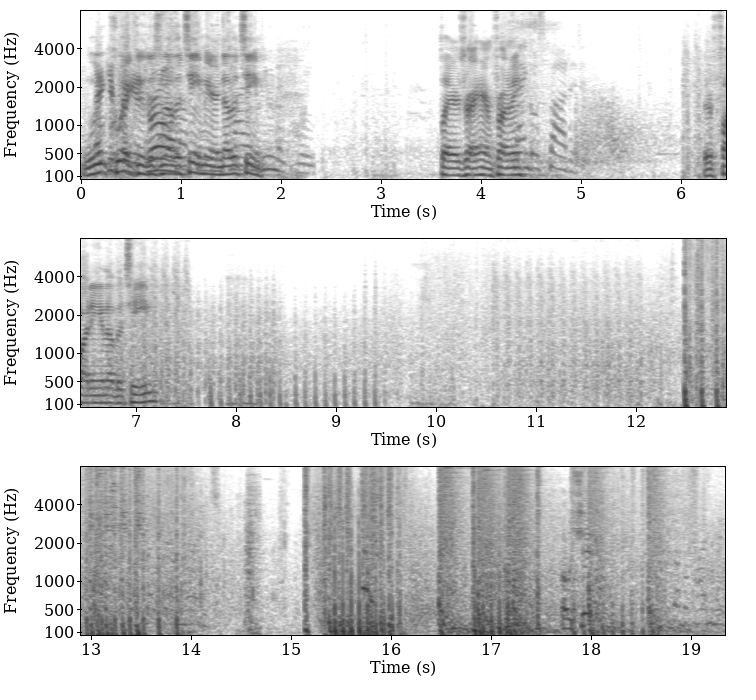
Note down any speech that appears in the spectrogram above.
Loot quick, dude. There's another team here. Another team. Unit. Players right here in front of me. They're fighting another team. Oh shit. Double timing it.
